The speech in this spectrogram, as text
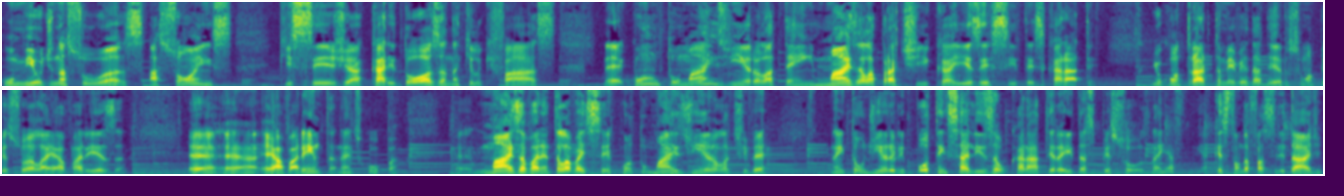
humilde nas suas ações, que seja caridosa naquilo que faz, é, quanto mais dinheiro ela tem, mais ela pratica e exercita esse caráter. E o contrário também é verdadeiro. Se uma pessoa ela é avareza, é, é, é avarenta, né? Desculpa. É, mais avarenta ela vai ser quanto mais dinheiro ela tiver. Né? Então o dinheiro ele potencializa o caráter aí das pessoas. Né? E, a, e a questão da facilidade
